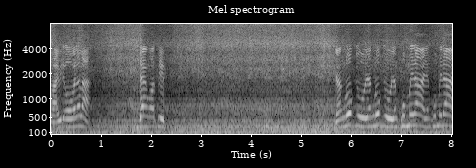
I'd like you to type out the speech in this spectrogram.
ถ่ายวิดีโอไว้แล้วล่ะ แจ้งวอสิบยังลุกอยู่ยังลุกอยู่ยังคุมไม่ได้ยังคุมไม่ได้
